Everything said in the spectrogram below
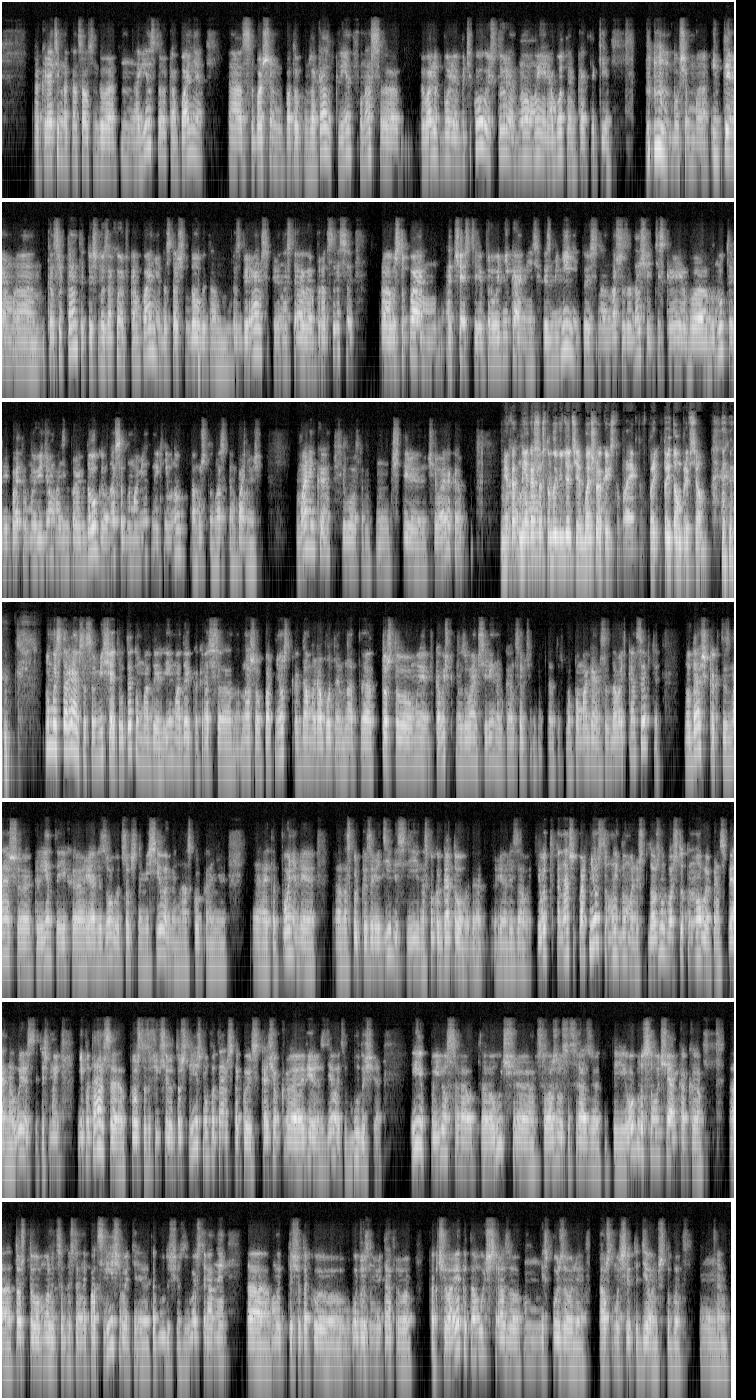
креативно-консалтинговое агентство, компания с большим потоком заказов, клиентов. У нас валют более бутиковая история, но мы работаем как такие, в общем, э, интерем э, консультанты, то есть мы заходим в компанию, достаточно долго там разбираемся, перенастраиваем процессы, э, выступаем отчасти проводниками этих изменений, то есть наша задача идти скорее внутрь, и поэтому мы ведем один проект долго, у нас одномоментно их немного, потому что у нас компания очень маленькая, всего там 4 человека. Мне, мне кажется, что вы ведете большое количество проектов, при, при том, при всем. Ну, мы стараемся совмещать вот эту модель и модель как раз э, нашего партнерства, когда мы работаем над э, то, что мы в кавычках называем серийным концептингом. Да? То есть мы помогаем создавать концепты, но дальше, как ты знаешь, э, клиенты их реализовывают собственными силами, насколько они это поняли, насколько зарядились и насколько готовы да, реализовать. И вот наше партнерство, мы думали, что должно во что-то новое принципиально вырасти. То есть мы не пытаемся просто зафиксировать то, что есть, мы пытаемся такой скачок э, веры сделать в будущее. И появился вот э, луч, э, сложился сразу этот и образ луча, как а, то, что может, с одной стороны, подсвечивать это будущее, с другой стороны, а, мы еще такую образную метафору, как человек это луч сразу использовали, потому что мы все это делаем, чтобы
